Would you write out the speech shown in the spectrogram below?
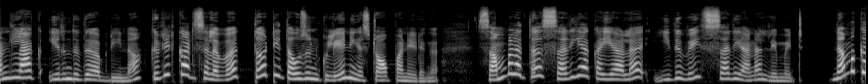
ஒன் லேக் இருந்தது அப்படின்னா கிரெடிட் கார்டு செலவை தேர்ட்டி தௌசண்ட்குள்ளேயே நீங்கள் ஸ்டாப் பண்ணிடுங்க. சம்பளத்தை சரியாக கையால இதுவே சரியான லிமிட் நமக்கு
